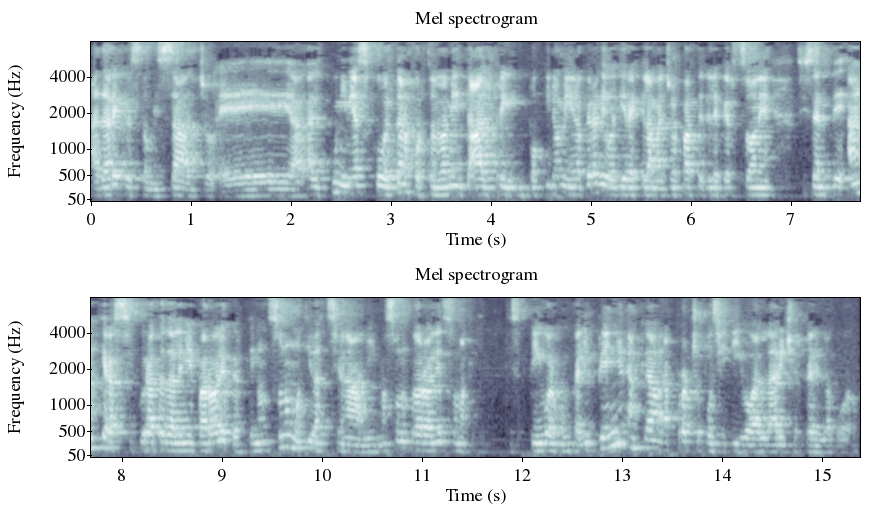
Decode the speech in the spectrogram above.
a dare questo messaggio e alcuni mi ascoltano, fortunatamente altri un pochino meno, però devo dire che la maggior parte delle persone si sente anche rassicurata dalle mie parole perché non sono motivazionali, ma sono parole insomma, che ti spingono con quell'impegno e anche a un approccio positivo alla ricerca del lavoro.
